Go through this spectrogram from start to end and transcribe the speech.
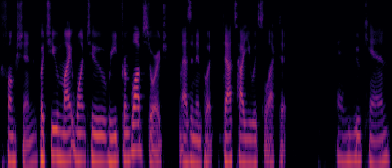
function, but you might want to read from blob storage as an input. That's how you would select it. And you can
